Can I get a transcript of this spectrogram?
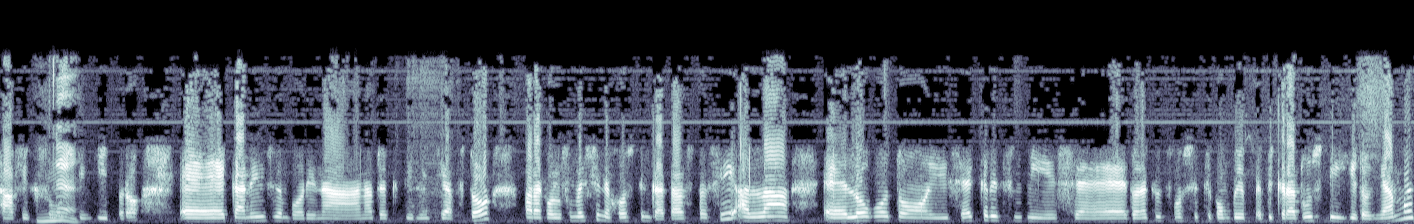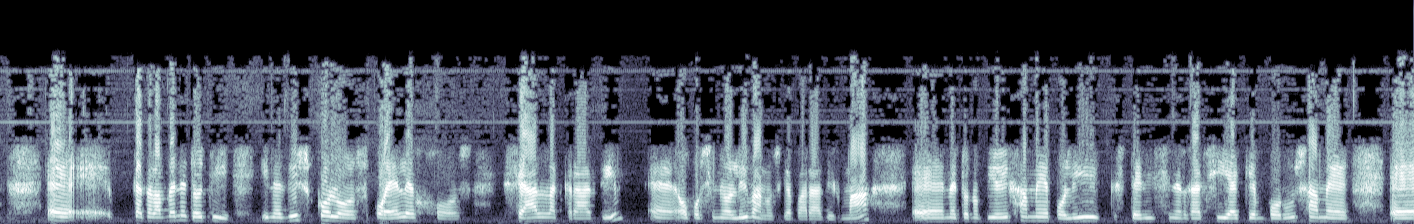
θα αφηχθούν ναι. στην Κύπρο. Ε, κανείς δεν μπορεί να, να το εκτιμήσει αυτό. Παρακολουθούμε συνεχώς την κατάσταση, αλλά ε, λόγω των έκρηθμης, ε, των έκρηθμων συνθηκών που επικρατούν στη γειτονιά μας, ε, καταλαβαίνετε ότι είναι δύσκολος ο έλεγχος σε άλλα κράτη ε, όπως είναι ο Λίβανος για παράδειγμα ε, με τον οποίο είχαμε πολύ στενή συνεργασία και μπορούσαμε ε,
